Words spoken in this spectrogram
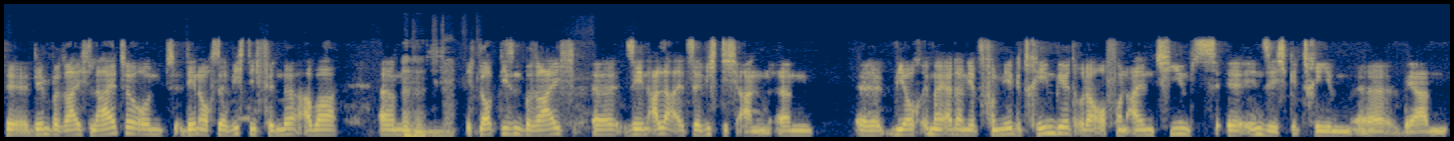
äh, den Bereich leite und den auch sehr wichtig finde. Aber ähm, mhm. ich glaube, diesen Bereich äh, sehen alle als sehr wichtig an. Ähm, äh, wie auch immer er dann jetzt von mir getrieben wird oder auch von allen Teams äh, in sich getrieben äh, werden.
